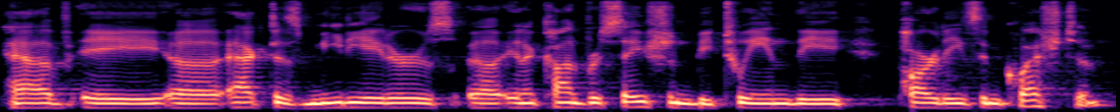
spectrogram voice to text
have a uh, act as mediators uh, in a conversation between the parties in question.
